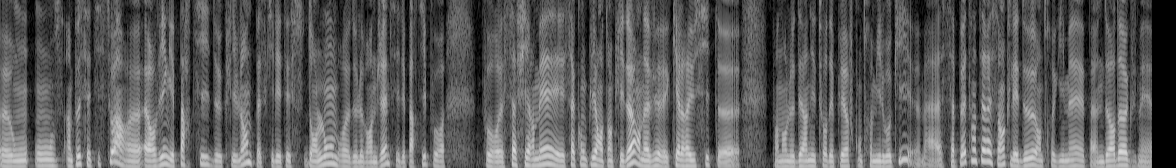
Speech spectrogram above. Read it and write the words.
ont, ont, un peu cette histoire. Irving est parti de Cleveland parce qu'il était dans l'ombre de LeBron James. Il est parti pour pour euh, s'affirmer et s'accomplir en tant que leader. On a vu avec quelle réussite euh, pendant le dernier tour des playoffs contre Milwaukee. Euh, bah, ça peut être intéressant que les deux, entre guillemets, pas underdogs, mais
